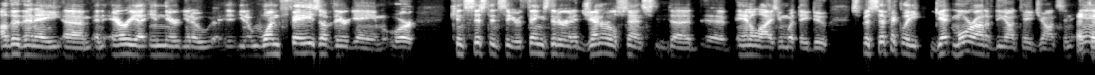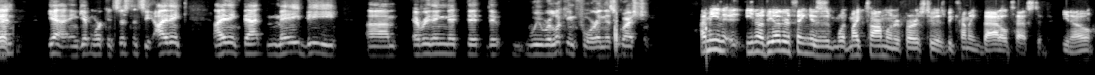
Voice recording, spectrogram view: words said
other than a um, an area in their you know you know one phase of their game or consistency or things that are in a general sense uh, uh, analyzing what they do. Specifically get more out of Diontae Johnson That's and it. yeah and get more consistency. I think I think that may be um, everything that, that that we were looking for in this question. I mean you know the other thing is what Mike Tomlin refers to as becoming battle tested you know?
